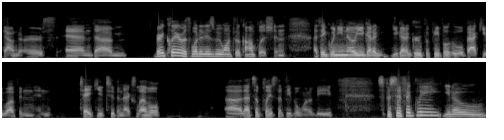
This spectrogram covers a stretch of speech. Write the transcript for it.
down to earth and um, very clear with what it is we want to accomplish. And I think when you know you got a you got a group of people who will back you up and, and take you to the next level uh, that's a place that people want to be. Specifically you know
